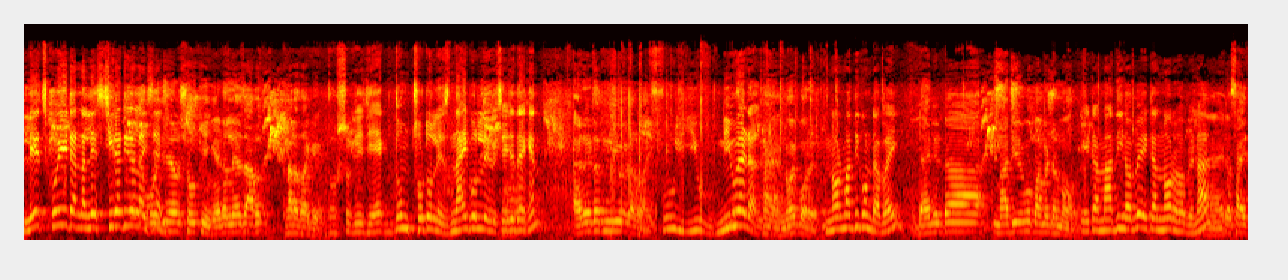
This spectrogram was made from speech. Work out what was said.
লেজ কই এটা না লেজ চিরা টিরা লাইছেন অরিজিনাল শোকিং এটা লেজ আরও খাড়া থাকে। দর্শক এই যে একদম ছোট লেজ নাই বললে হয়েছে এই যে দেখেন। আর এটা নিউ এটা ভাই। ফুল ইউ নিউ অ্যাডাল হ্যাঁ নয় পরে নর্মাদি কোনটা ভাই? ডাইনেটা মাদি হব বামেটা নর। এটা মাদি হবে এটা নর হবে না? হ্যাঁ এটা সাইজ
